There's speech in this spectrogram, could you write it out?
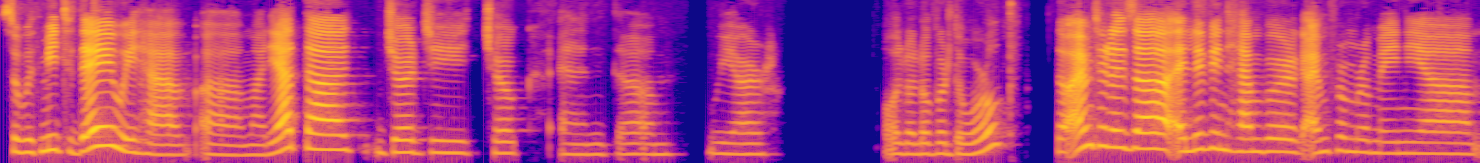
So, with me today, we have uh, Mariatta, Georgi, Cheuk, and um, we are all, all over the world. So I'm Tereza. I live in Hamburg. I'm from Romania.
